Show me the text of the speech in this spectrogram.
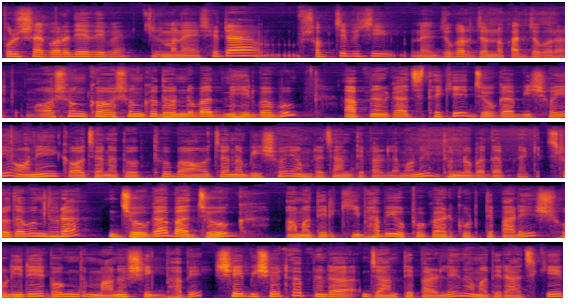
পরিষ্কার করে দিয়ে দিবে। মানে সেটা সবচেয়ে বেশি মানে যোগার জন্য কার্যকর আর কি। অসংখ্য অসংখ্য ধন্যবাদ মিহির বাবু আপনার কাছ থেকে যোগা বিষয়ে অনেক অজানা তথ্য বা অজানা বিষয় আমরা জানতে পারলাম। অনেক ধন্যবাদ আপনাকে। শ্রোতা বন্ধুরা, যোগা বা যোগ আমাদের কীভাবে উপকার করতে পারে শরীরে এবং মানসিকভাবে সেই বিষয়টা আপনারা জানতে পারলেন আমাদের আজকের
